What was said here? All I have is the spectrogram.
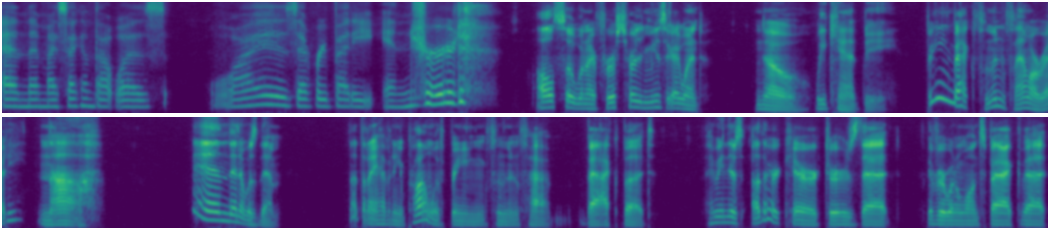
And then my second thought was, why is everybody injured? Also, when I first heard the music, I went, no, we can't be. Bringing back Flim and Flam already? Nah. And then it was them. Not that I have any problem with bringing Flim and Flam back, but I mean, there's other characters that everyone wants back that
